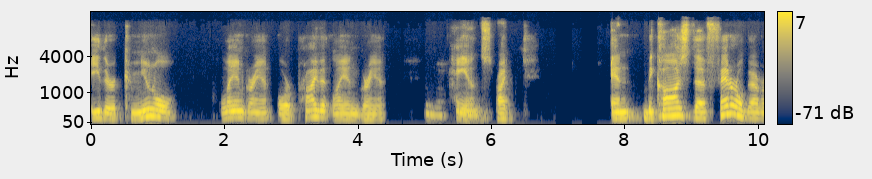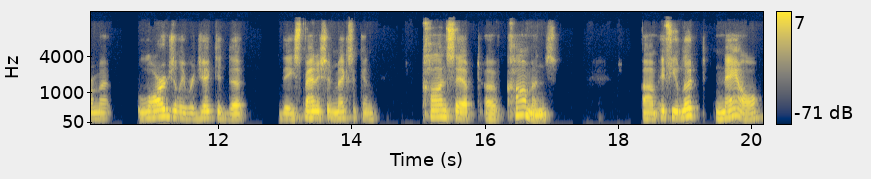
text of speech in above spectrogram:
either communal land grant or private land grant. Hands, right? And because the federal government largely rejected the, the Spanish and Mexican concept of commons, um, if you looked now,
